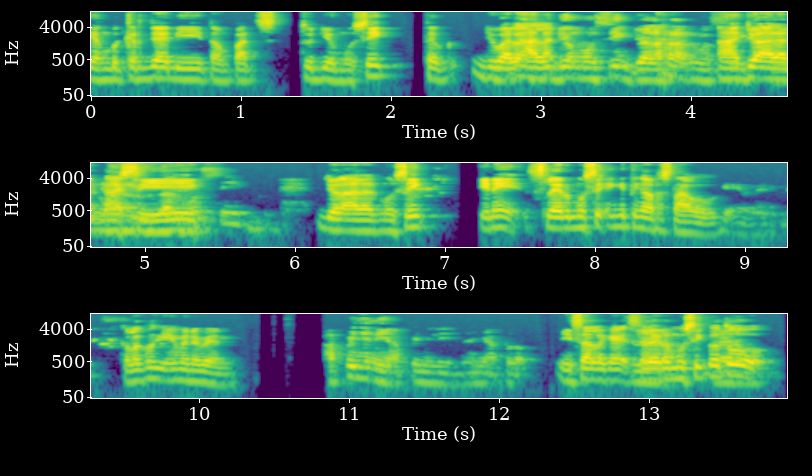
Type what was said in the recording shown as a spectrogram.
yang bekerja di tempat studio musik jual Bukan alat studio musik jual alat musik. Ah, jual alat Nyanyi, musik. jual alat musik. Ini selera musik yang kita harus tahu kalau kau gimana Ben? Apanya nih apanya nih? Nanya apa lo? Misal kayak Selera- musik kau tuh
